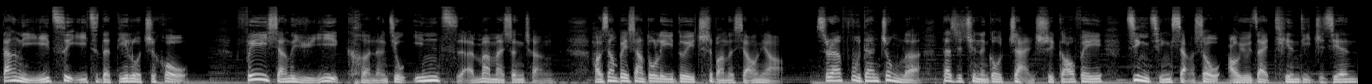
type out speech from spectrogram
当你一次一次的跌落之后，飞翔的羽翼可能就因此而慢慢生成，好像背上多了一对翅膀的小鸟。虽然负担重了，但是却能够展翅高飞，尽情享受遨游在天地之间。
